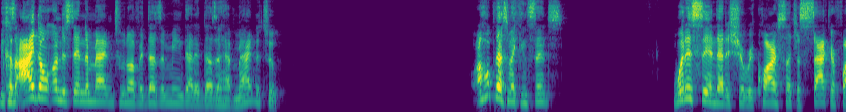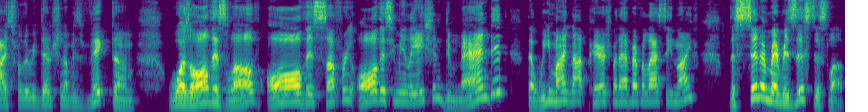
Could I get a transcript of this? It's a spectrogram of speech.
Because I don't understand the magnitude of it doesn't mean that it doesn't have magnitude. I hope that's making sense. What is sin that it should require such a sacrifice for the redemption of his victim? Was all this love, all this suffering, all this humiliation demanded that we might not perish but have everlasting life? The sinner may resist this love,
